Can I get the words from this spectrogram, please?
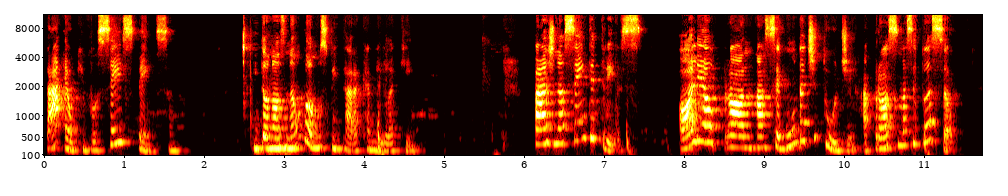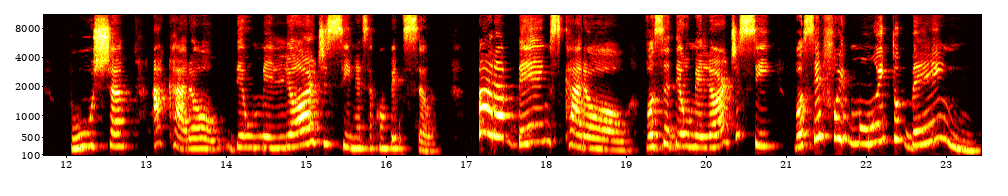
tá? É o que vocês pensam. Então, nós não vamos pintar a Camila aqui. Página 103. Olha a, segunda atitude, a próxima situação. Puxa, a Carol deu o melhor de si nessa competição. Parabéns, Carol! Você deu o melhor de si. Você foi muito bem.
